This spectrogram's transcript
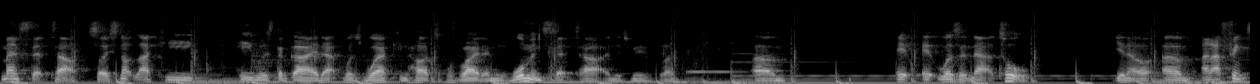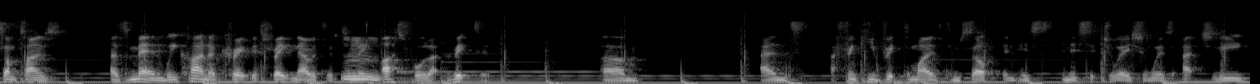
man stepped out, so it's not like he he was the guy that was working hard to provide, and his woman stepped out and this moved on. Um, it it wasn't that at all, you know. Um, and I think sometimes as men we kind of create this fake narrative to Mm. make us feel like the victim. Um, and I think he victimized himself in his in his situation, whereas actually,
